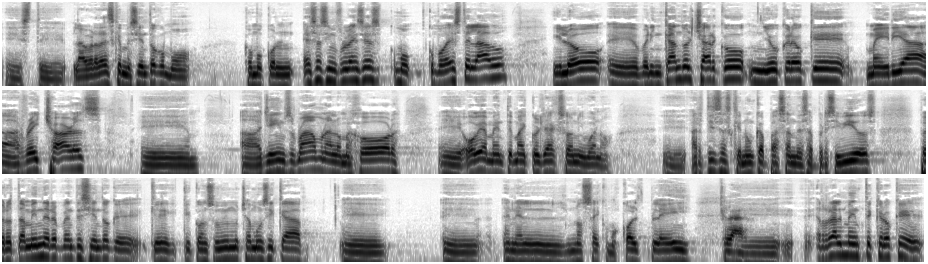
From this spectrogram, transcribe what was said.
este, la verdad es que me siento como, como con esas influencias como, como de este lado y luego eh, brincando el charco yo creo que me iría a Ray Charles, eh, a James Brown a lo mejor, eh, obviamente Michael Jackson y bueno, eh, artistas que nunca pasan desapercibidos, pero también de repente siento que, que, que consumí mucha música eh, en el, no sé, como Coldplay. Claro. Realmente creo que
